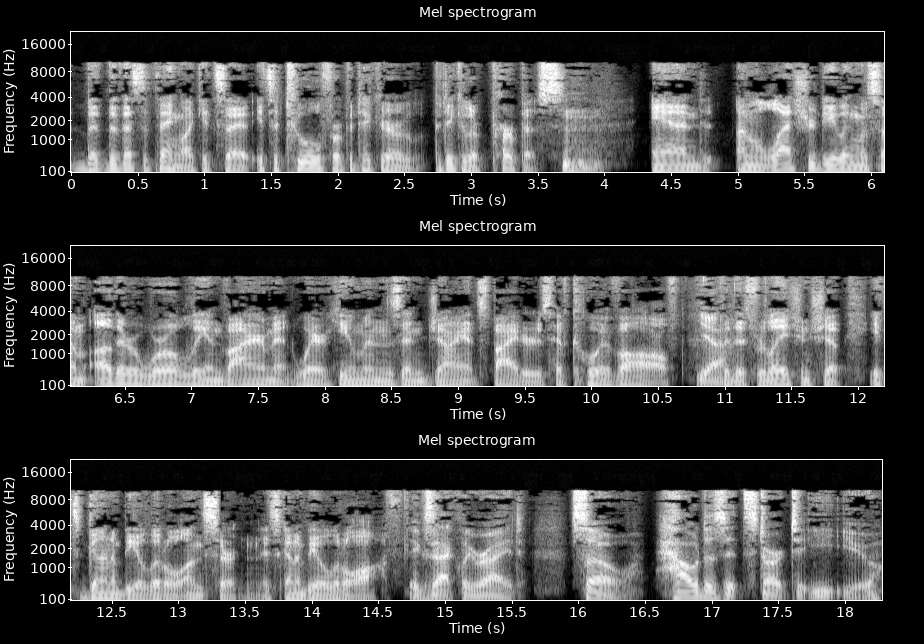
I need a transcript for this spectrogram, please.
but that's the thing. Like it's a it's a tool for a particular particular purpose. Mm-hmm. And unless you're dealing with some otherworldly environment where humans and giant spiders have co-evolved Yeah. for this relationship, it's gonna be a little uncertain. It's gonna be a little off. Exactly right. So, how does it start to eat you?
